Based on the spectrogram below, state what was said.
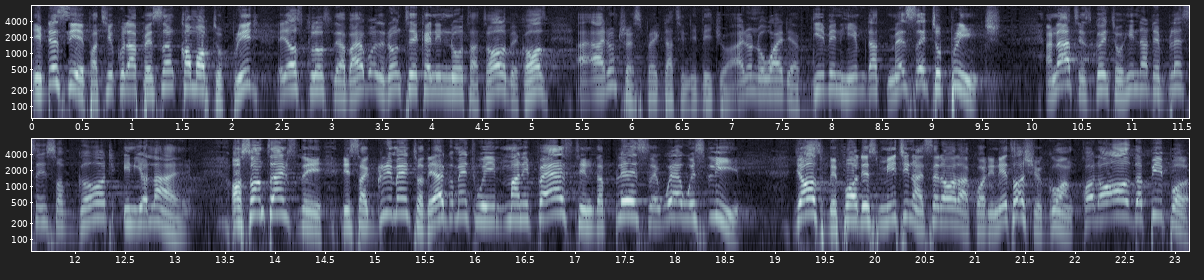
If they see a particular person come up to preach, they just close their Bible. They don't take any note at all because I, I don't respect that individual. I don't know why they have given him that message to preach. And that is going to hinder the blessings of God in your life. Or sometimes the disagreement or the argument will manifest in the place where we sleep. Just before this meeting, I said oh, all our coordinators should go and call all the people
